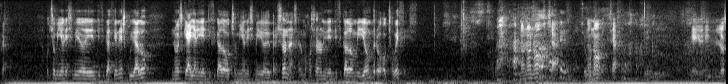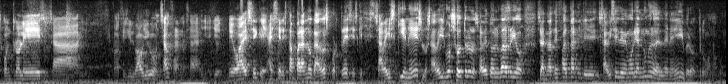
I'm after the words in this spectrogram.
Claro. 8 millones y medio de identificaciones, cuidado, no es que hayan identificado a 8 millones y medio de personas, a lo mejor solo han identificado a un millón, pero 8 veces. No, no, no, o sea, no, no, o sea, eh, los controles, o sea, si conocéis Bilbao, yo vivo en Sanfran. O sea, yo veo a ese que a ese le están parando cada dos por tres. Y es que sabéis quién es, lo sabéis vosotros, lo sabe todo el barrio. O sea, no hace falta ni que sabéis de memoria el número del DNI, pero, pero bueno, pues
